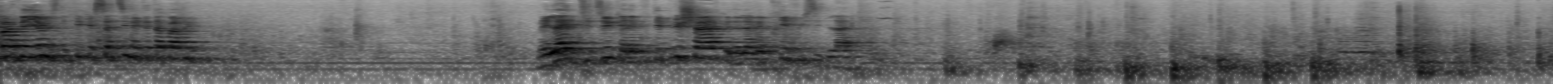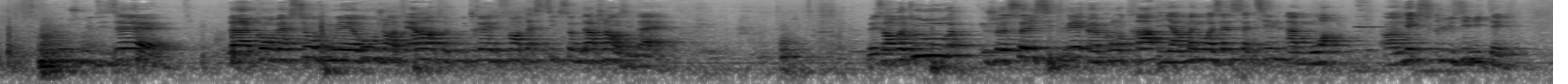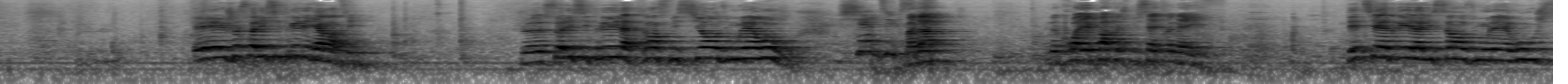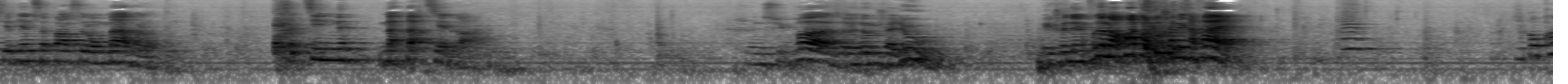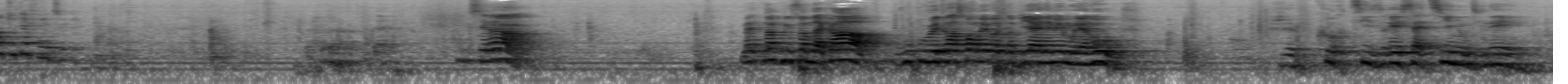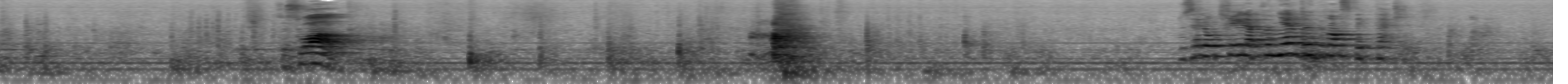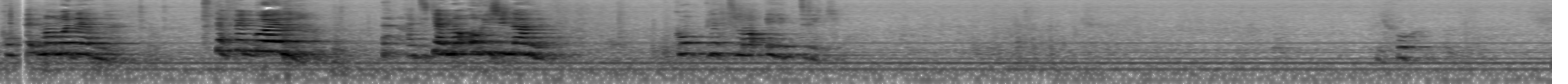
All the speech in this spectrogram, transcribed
Merveilleuse depuis que Satine était apparue. Mais l'aide du duc allait coûter plus cher que ne l'avait prévu Sidler. Comme je vous le disais, la conversion du Moulin Rouge en théâtre coûterait une fantastique somme d'argent, Zidler. Mais en retour, je solliciterai un contrat ayant Mademoiselle Satine à moi, en exclusivité. Et je solliciterai des garanties. Je solliciterai la transmission du Moulin Rouge. Cher Duc, Madame, ne croyez pas que je puisse être naïf. Je détiendrai la licence du Moulin Rouge si rien ne se passe selon ma volonté. Satine m'appartiendra. Je ne suis pas un homme jaloux, mais je n'aime vraiment pas qu'on touche à mes affaires. Je comprends tout à fait, Duc. Excellent. Maintenant que nous sommes d'accord, vous pouvez transformer votre bien-aimé Moulin Rouge. Je courtiserai Satine au dîner. Ce soir. Nous allons créer la première de grands spectacles. Complètement moderne, tout à fait bohème, radicalement original, complètement électrique. Il faut.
